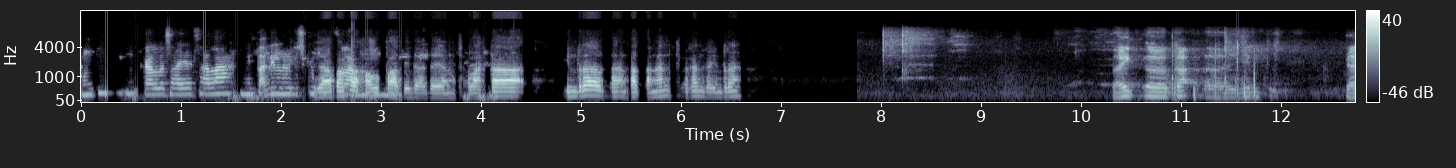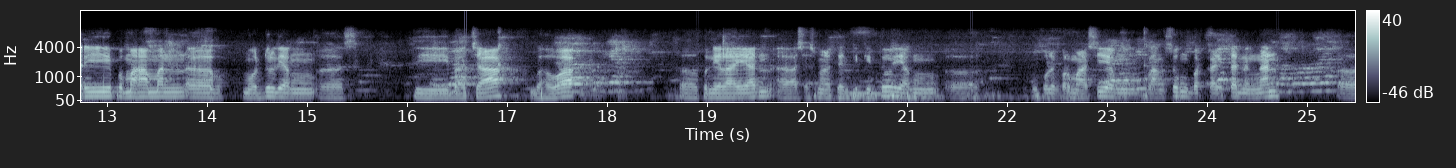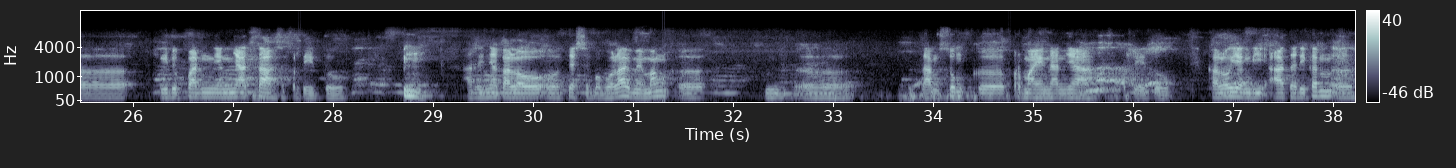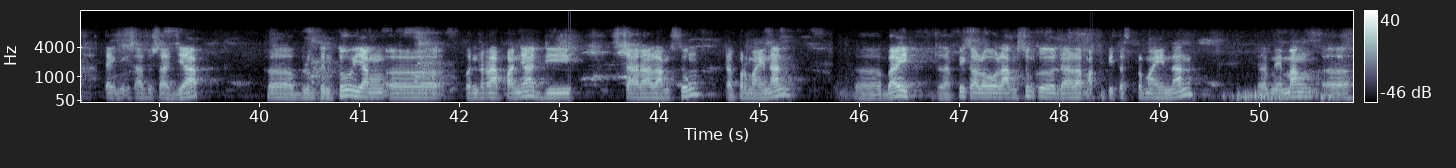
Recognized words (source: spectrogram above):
Mungkin kalau saya salah minta diluruskan tidak apa-apa Kaulpa, ini. tidak ada yang salah. Kak Indra udah angkat tangan, silakan Kak Indra. Baik, eh, Kak, eh, dari pemahaman eh, modul yang eh, dibaca bahwa eh, penilaian eh, asesmen otentik itu yang eh, kumpul informasi yang langsung berkaitan dengan eh, kehidupan yang nyata seperti itu. Artinya kalau eh, tes sepak bola memang eh, eh, langsung ke permainannya seperti itu. Kalau yang di A tadi kan eh, teknik satu saja, eh, belum tentu yang eh, penerapannya di secara langsung dan permainan eh, baik. Tetapi kalau langsung ke dalam aktivitas permainan, eh, memang eh,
